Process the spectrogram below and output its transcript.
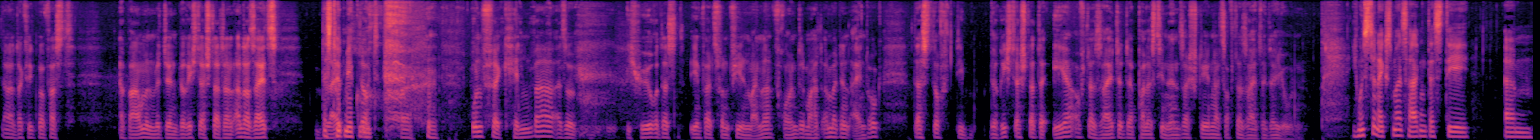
Ja, da kriegt man fast Erbarmen mit den Berichterstattern. Andererseits das tut mir gut. Doch, äh, unverkennbar. Also ich höre das jedenfalls von vielen meiner Freunde. Man hat einmal den Eindruck, dass doch die Berichterstatter eher auf der Seite der Palästinenser stehen als auf der Seite der Juden. Ich muss zunächst mal sagen, dass die ähm,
